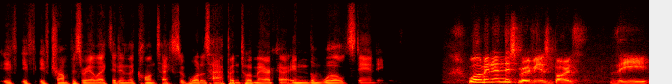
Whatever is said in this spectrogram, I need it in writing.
if if if Trump is reelected in the context of what has happened to America in the world standing. Well, I mean, and this movie is both the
